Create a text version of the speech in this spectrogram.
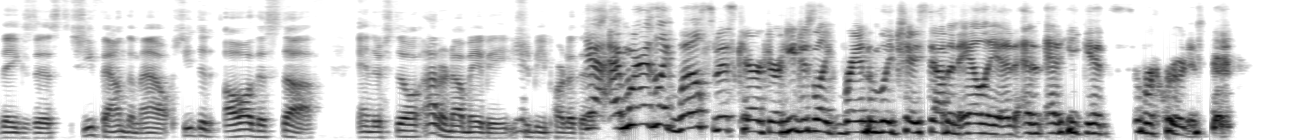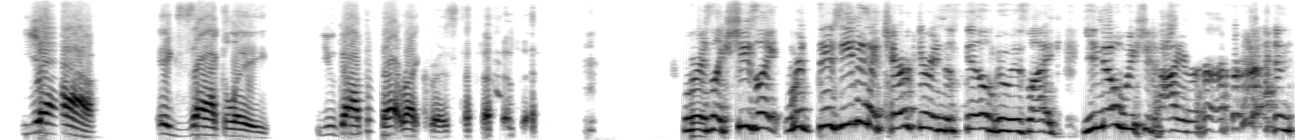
they exist she found them out she did all this stuff and they're still i don't know maybe you should be part of this Yeah, and whereas like Will Smith's character, he just like randomly chased down an alien and and he gets recruited. Yeah, exactly. You got that right, Chris. Whereas like she's like, where there's even a character in the film who is like, you know, we should hire her, and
